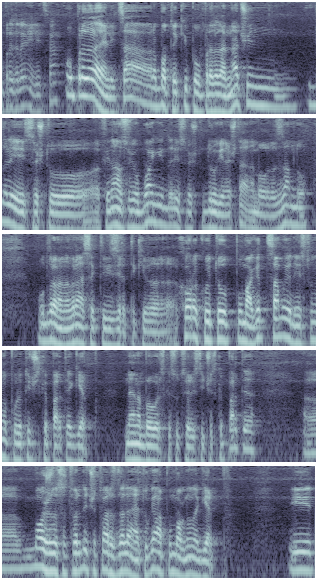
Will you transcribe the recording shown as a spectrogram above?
Определени лица? Определени лица, работейки по определен начин, дали срещу финансови облаги, дали срещу други неща, не мога да знам, но от време на време се активизират такива хора, които помагат само единствено на политическа партия ГЕРБ, не на Българска социалистическа партия. Може да се твърди, че това разделение тогава помогна на ГЕРБ. И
